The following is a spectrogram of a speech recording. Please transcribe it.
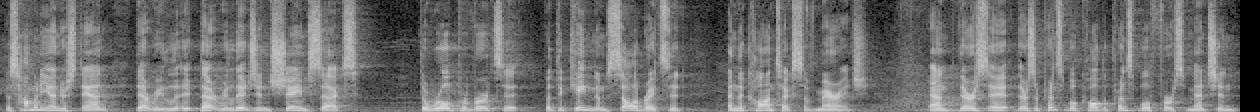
Because how many understand that, that religion shames sex, the world perverts it, but the kingdom celebrates it in the context of marriage. And there's a, there's a principle called the principle of first mention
